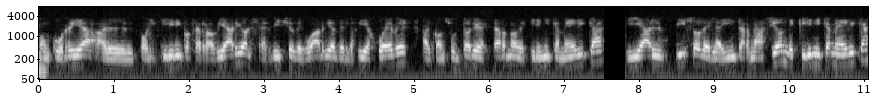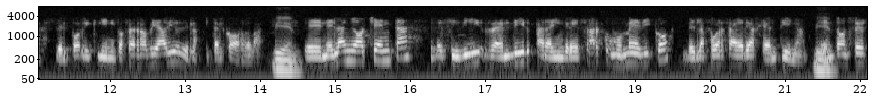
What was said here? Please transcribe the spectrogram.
concurría al Policlínico Ferroviario, al servicio de guardia de los días jueves, al consultorio externo de clínica médica y al piso de la internación de clínica médica del Policlínico Ferroviario y del Hospital Córdoba. Bien. En el año 80 decidí rendir para ingresar como médico de la Fuerza Aérea Argentina. Bien. Entonces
